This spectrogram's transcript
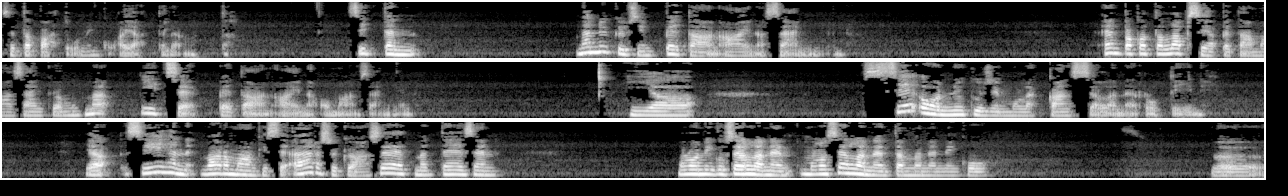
se tapahtuu niin kuin ajattelematta. Sitten mä nykyisin petaan aina sängyn. En pakota lapsia petaamaan sänkyä, mutta mä itse petaan aina oman sängyn. Ja se on nykyisin mulle myös sellainen rutiini. Ja siihen varmaankin se ärsykö on se, että mä teen sen, mulla on niinku sellainen, mulla on sellainen tämmöinen niinku, öö,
